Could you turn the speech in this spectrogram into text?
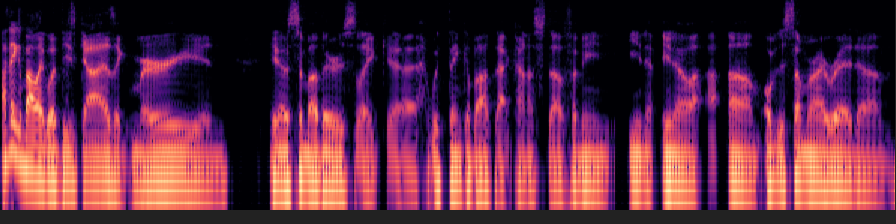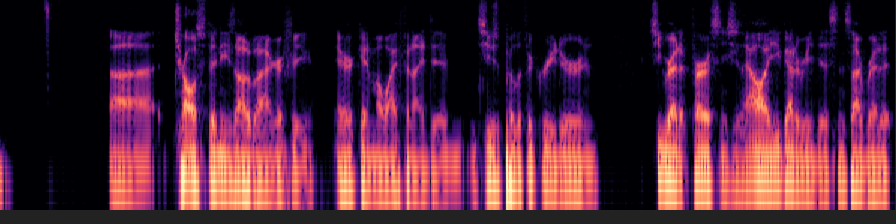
I think about like what these guys like Murray and you know some others like uh, would think about that kind of stuff. I mean, you know, you know, um, over the summer I read um, uh, Charles Finney's autobiography. Erica and my wife and I did. She's a prolific reader, and she read it first, and she's like, "Oh, you got to read this." And so I read it.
